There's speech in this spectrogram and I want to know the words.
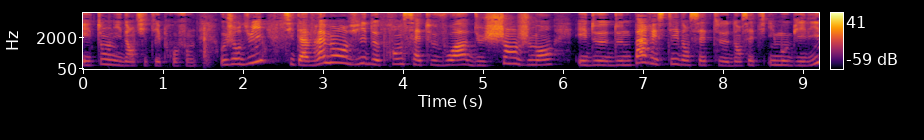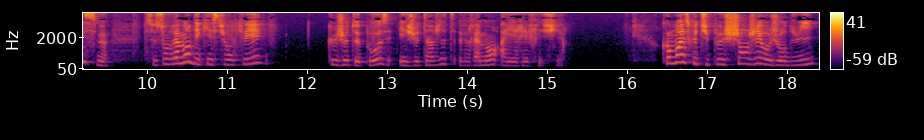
et ton identité profonde. Aujourd'hui, si tu as vraiment envie de prendre cette voie du changement et de, ne pas rester dans, dans cet immobilisme, ce sont vraiment des questions clés que je te pose et je t'invite vraiment à y réfléchir. Comment est-ce que tu peux changer aujourd'hui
